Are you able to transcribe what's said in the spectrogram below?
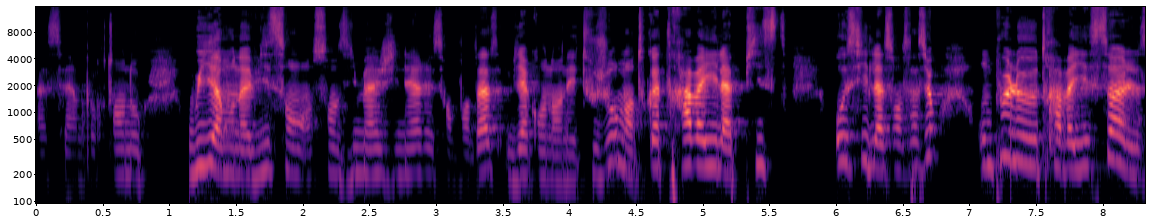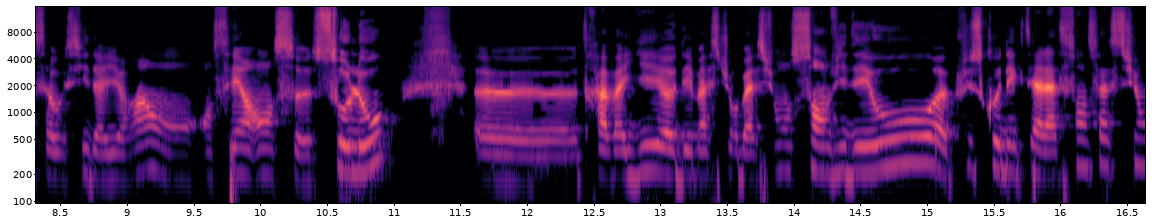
assez important. Donc oui, à mon avis, sans, imaginaire et sans fantasme, bien qu'on en ait toujours, mais en tout cas, travailler la piste aussi de la sensation. On peut le travailler seul, ça aussi d'ailleurs, hein, en, séance solo. travailler des masturbations sans vidéo, plus connecté à la sensation.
